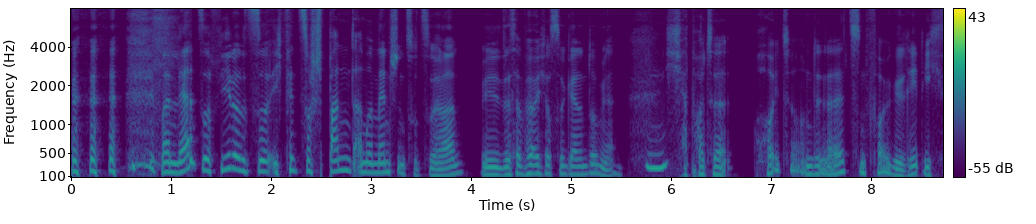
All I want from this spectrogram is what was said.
Man lernt so viel und so, ich finde es so spannend, andere Menschen zuzuhören. Deshalb höre ich auch so gerne Domian. Mhm. Ich habe heute, heute und in der letzten Folge rede ich,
